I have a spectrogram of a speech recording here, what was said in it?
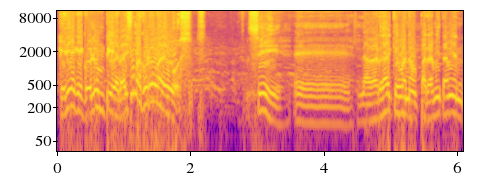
quería que Colón pierda. Y yo me acordaba de vos. Sí, eh, la verdad que bueno, para mí también,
